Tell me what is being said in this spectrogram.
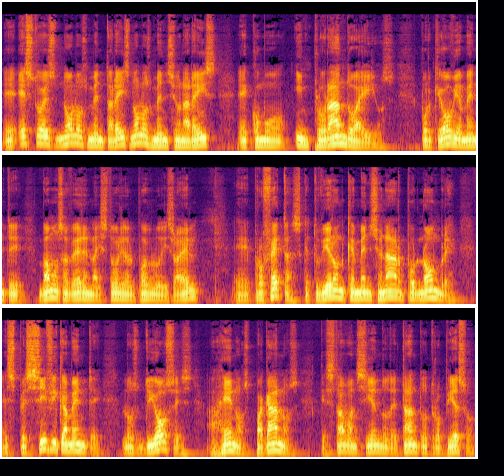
eh, esto es, no los mentaréis, no los mencionaréis eh, como implorando a ellos, porque obviamente vamos a ver en la historia del pueblo de Israel, eh, profetas que tuvieron que mencionar por nombre específicamente los dioses ajenos, paganos, que estaban siendo de tanto tropiezo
